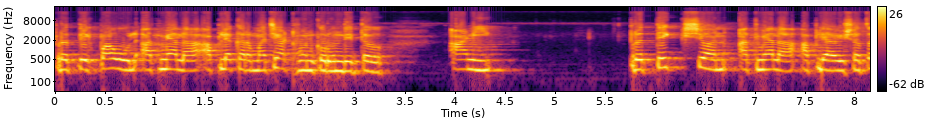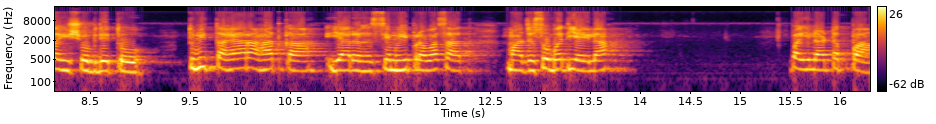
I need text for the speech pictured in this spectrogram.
प्रत्येक पाऊल आत्म्याला आपल्या कर्माची आठवण करून देतं. आणि प्रत्येक क्षण आत्म्याला आपल्या आयुष्याचा हिशोब देतो. तुम्ही तयार आहात का या रहस्यमयी प्रवासात? माझ्यासोबत यायला? पहिला टप्पा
